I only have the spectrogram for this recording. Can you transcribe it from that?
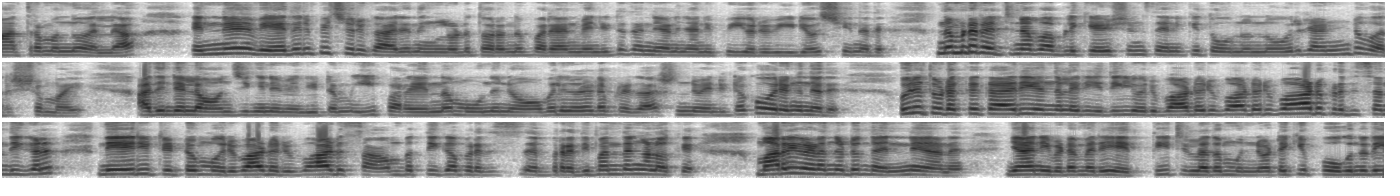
മാത്രമൊന്നുമല്ല എന്നെ വേദനിപ്പിച്ച ഒരു കാര്യം നിങ്ങളോട് തുറന്നു പറയാൻ വേണ്ടിയിട്ട് തന്നെയാണ് ഞാൻ ഇപ്പോൾ ഈ ഒരു വീഡിയോ ചെയ്യുന്നത്. നമ്മുടെ രചന പബ്ലിക്കേഷൻസ് എനിക്ക് തോന്നുന്നു ഒരു രണ്ട് വർഷമായി അതിന്റെ ലോഞ്ചിങ്ങിന് വേണ്ടിയിട്ടും ഈ പറയുന്ന മൂന്ന് നോവലുകളുടെ പ്രകാശനത്തിന് വേണ്ടിയിട്ടൊക്കെ ഒരുങ്ങുന്നത്. ഒരു തുടക്കക്കാരി എന്നുള്ള രീതിയിൽ ഒരുപാട് ഒരുപാട് ഒരുപാട് പ്രതിസന്ധികൾ നേരിട്ടിട്ടും ഒരുപാട് ഒരുപാട് സാമ്പത്തിക പ്രതിബന്ധങ്ങളൊക്കെ മറികടന്നിട്ടും തന്നെയാണ് ഞാൻ ഇവിടം വരെ എത്തിയിട്ടുള്ളത് മുന്നോട്ടേക്ക് പോകുന്നത്.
